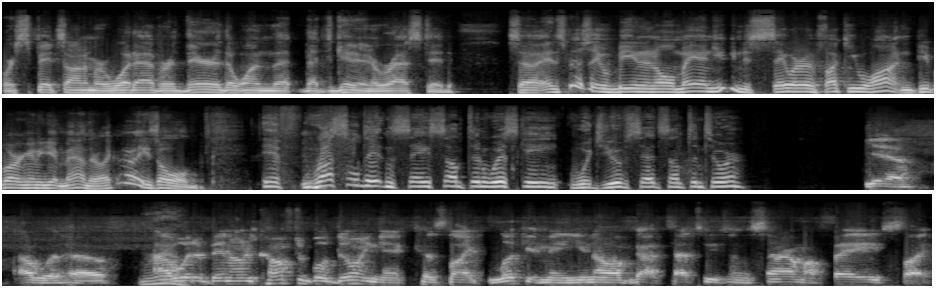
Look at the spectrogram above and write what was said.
or spits on them or whatever, they're the one that that's getting arrested. So, and especially with being an old man, you can just say whatever the fuck you want, and people aren't going to get mad. They're like, "Oh, he's old." If Russell didn't say something, Whiskey, would you have said something to her? Yeah, I would have. I would have been uncomfortable doing it because, like, look at me. You know, I've got tattoos in the center of my face. Like,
